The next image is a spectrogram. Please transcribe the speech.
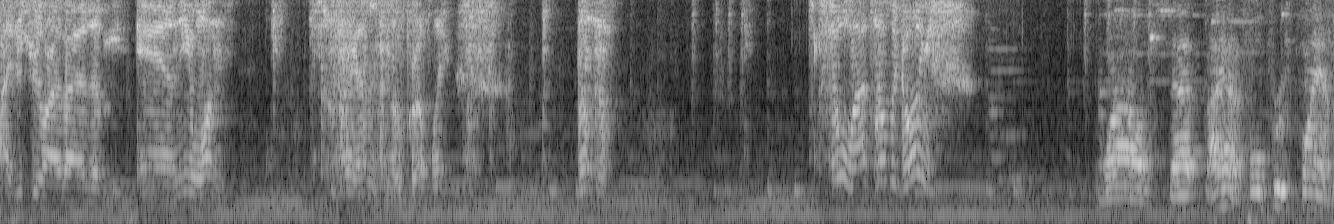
I just realized I had him, and he won. I guess I can go probably. So, lads, how's it going? Wow, that I had a foolproof plan,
